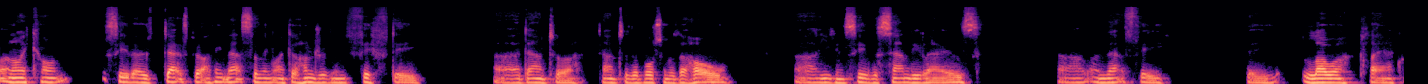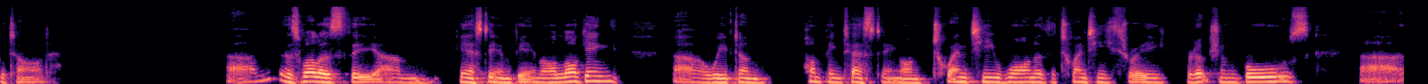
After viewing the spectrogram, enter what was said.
And I can't see those depths, but I think that's something like 150 uh, down to a, down to the bottom of the hole. Uh, you can see the sandy layers, uh, and that's the the lower clay aquitard um, as well as the um, PSD and BMR logging. Uh, we've done pumping testing on 21 of the 23 production bores, uh,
